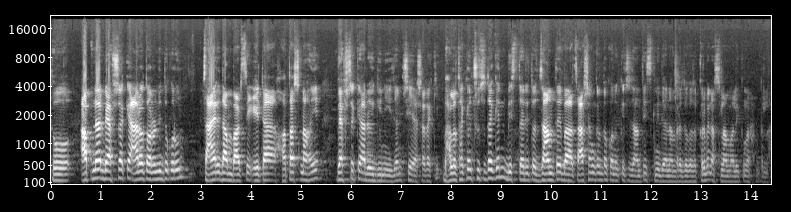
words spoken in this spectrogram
তো আপনার ব্যবসাকে আরও ত্বরান্বিত করুন। চায়ের দাম বাড়ছে, এটা হতাশ না হয়ে ব্যবসাকে আরও এগিয়ে নিয়ে যান, সেই আশা রাখি। ভালো থাকেন, সুস্থ থাকেন। বিস্তারিত জানতে বা চা সংক্রান্ত কোনো কিছু জানতে স্ক্রিনে দেওয়া নাম্বারে যোগাযোগ করবেন। আসসালামু আলাইকুম রহমতুল্লাহ।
